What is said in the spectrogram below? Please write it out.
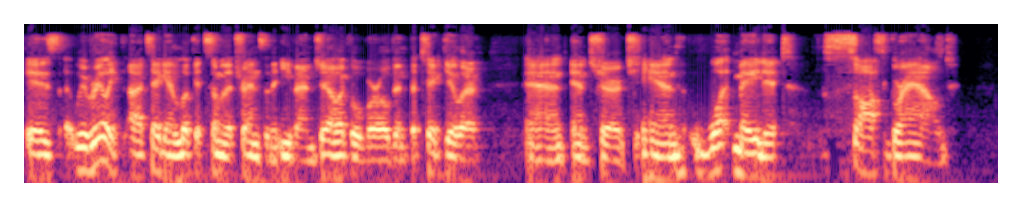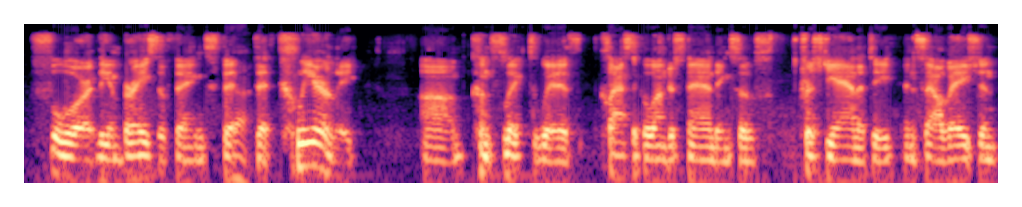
is we really uh, taking a look at some of the trends in the evangelical world in particular and, and church and what made it soft ground for the embrace of things that, yeah. that clearly um, conflict with classical understandings of Christianity and salvation,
